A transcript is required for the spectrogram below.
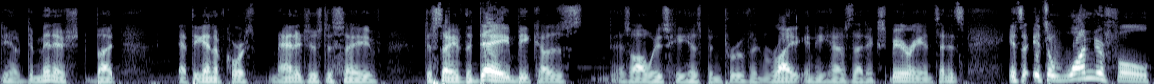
you know, diminished, but at the end, of course, manages to save, to save the day because, as always, he has been proven right and he has that experience. And it's, it's, it's a wonderful,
